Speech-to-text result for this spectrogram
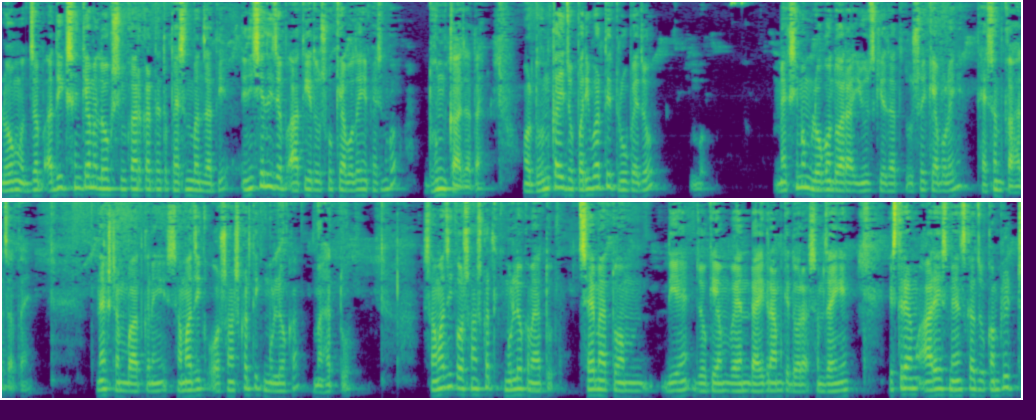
लोग, जब अधिक संख्या में लोग स्वीकार करते हैं तो फ़ैशन बन जाती है। इनिशियली जब आती है तो उसको क्या बोलते हैं? फ़ैशन को धुन कहा जाता है। और धुन का ही जो परिवर्तित रूप है, जो मैक्सिमम लोगों द्वारा यूज़ किया जाता है तो उसे क्या बोलेंगे? फ़ैशन कहा जाता है। नेक्स्ट हम बात करेंगे सामाजिक और सांस्कृतिक मूल्यों का महत्व। सामाजिक और सांस्कृतिक मूल्यों का महत्व, छह महत्व हम दिए हैं, जो कि हम वैन डायग्राम के द्वारा समझाएँगे। इस तरह हम आर एस मेन्स का जो कंप्लीट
